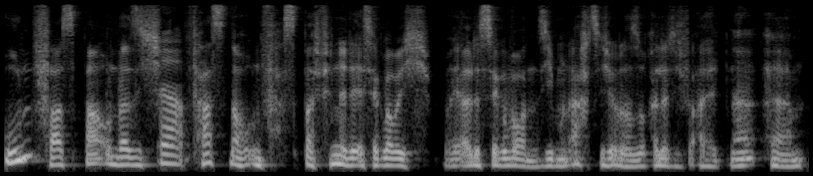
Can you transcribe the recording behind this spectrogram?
unfassbar. Und was ich ja. fast noch unfassbar finde, der ist ja, glaube ich, wie alt ist der geworden? 87 oder so, relativ alt. Ne? Ähm,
